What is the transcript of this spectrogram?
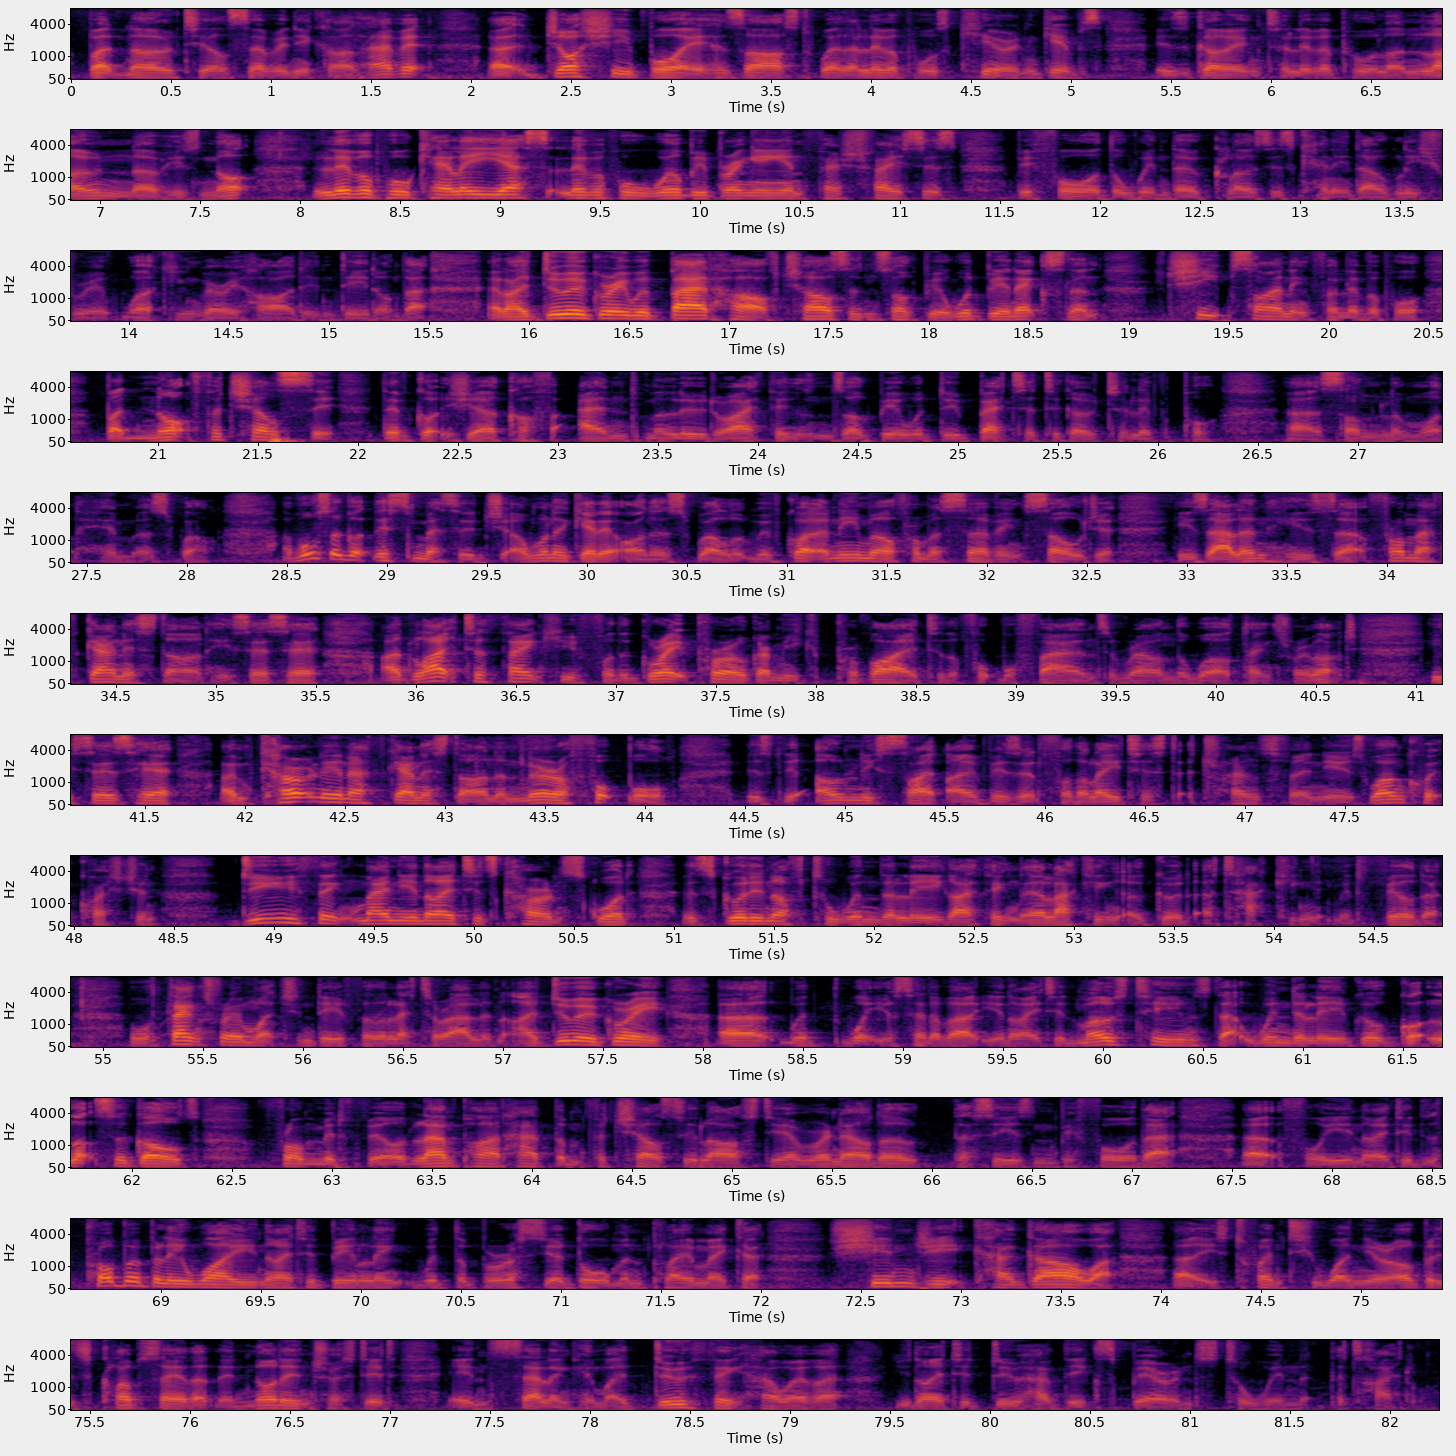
but no, TL7, you can't have it. Uh, Joshy Boy has asked whether Liverpool's Kieran Gibbs is going to Liverpool on loan. No, he's not. Liverpool Kelly, yes, Liverpool will be bringing in fresh faces before the window closes. Kenny Dalglish working very hard indeed on that. And I do agree with Bad Half. Charles N'Zogbia would be an excellent cheap signing for Liverpool, but not for Chelsea. They've got Zhirkov and Malouda. I think N'Zogbia would do better to go to Liverpool. Uh, Sunderland want him as well. I've also got this message. I want to get it on as well. We've got an email from a serving soldier. He's Alan. He's uh, from Afghanistan. He says here, I'd like to thank you for the great program you provide to the football fans around the world. Thanks very much. He says here, I'm currently in Afghanistan and Mirror Football is the only site I visit for the latest transfer news. One quick question. Do you think Man United's current squad is good enough to win the league? I think they're lacking a good attacking midfielder. Well, thanks very much indeed for the letter, Alan. I do agree uh, with what you said about United. Most teams that win the league got, got lots of goals from midfield. Lampard had them for Chelsea last year, Ronaldo the season before that uh, for United. It's probably why United being linked with the Borussia Dortmund playmaker Shinji Kagawa. Uh, he's 21 year old, but his club say that they're not interested in selling him. I do think, however, United do have the experience to win the title.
